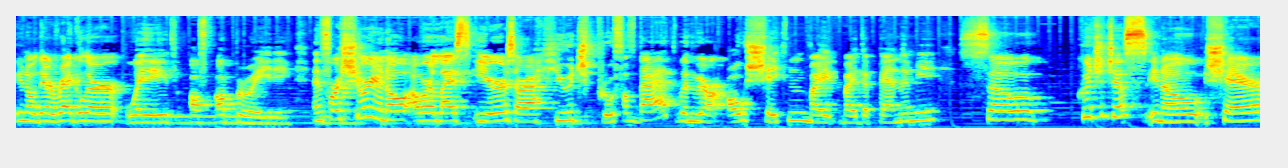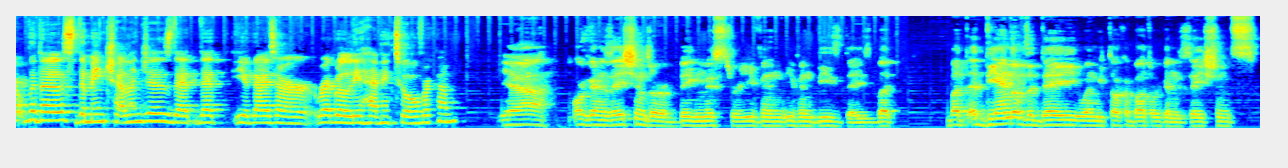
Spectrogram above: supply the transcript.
you know, their regular way of operating. And for sure, you know, our last years are a huge proof of that when we are all shaken by, by the pandemic. So could you just, you know, share with us the main challenges that, that you guys are regularly having to overcome? Yeah, organizations are a big mystery even even these days. But but at the end of the day, when we talk about organizations,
